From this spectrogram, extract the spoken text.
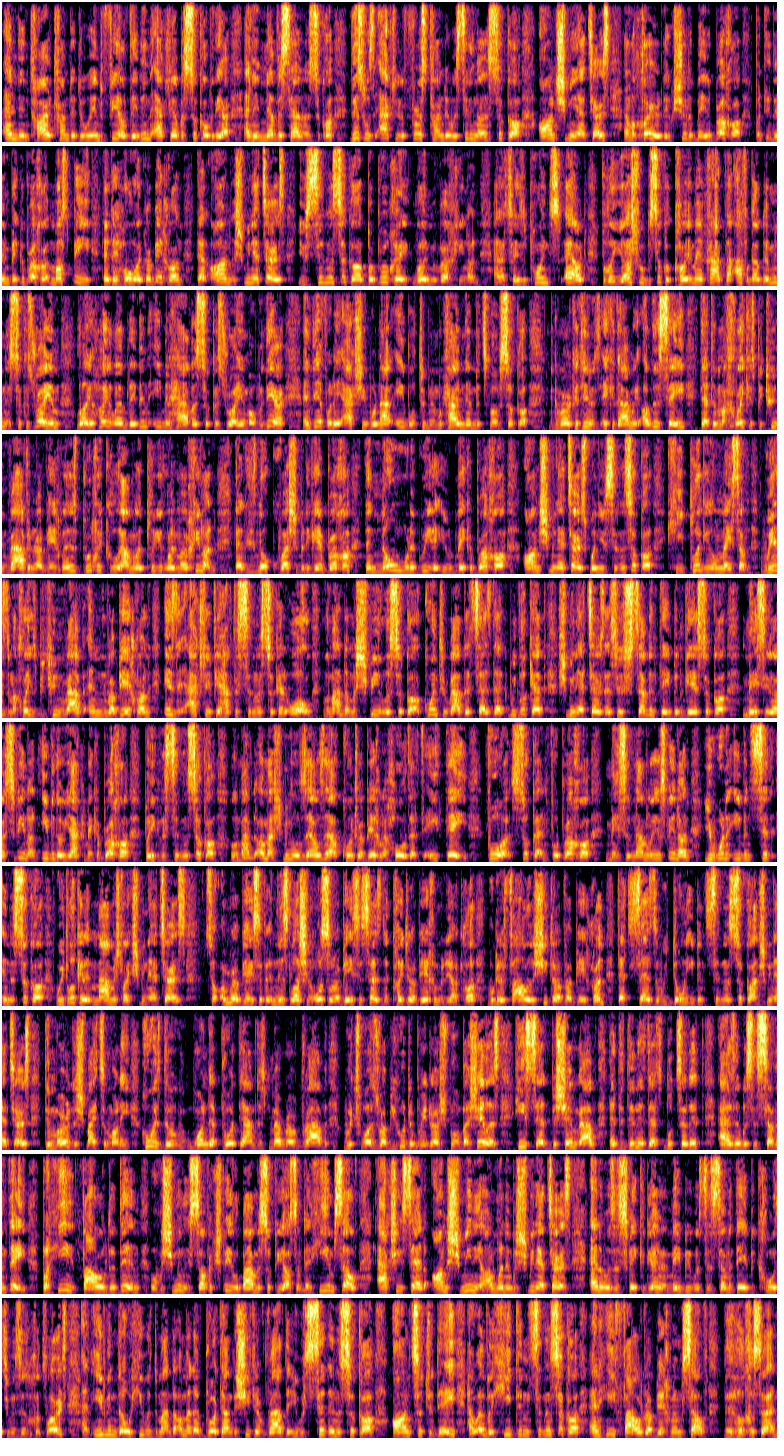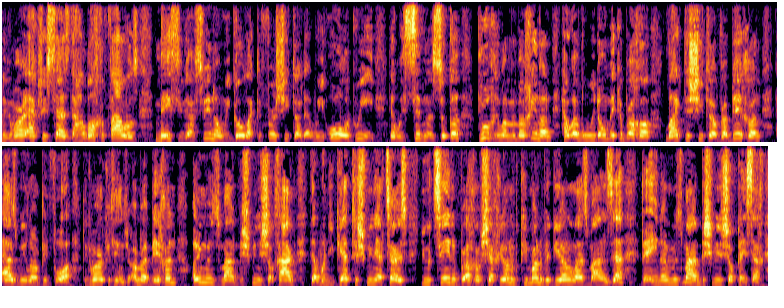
and the entire time that they were in the field, they didn't actually have a sukkah over there, and they never sat on a sukkah. This was actually the first time they were sitting on a sukkah on Shmini Atzeres, and L'chayr, they should have made a bracha, but they didn't make a bracha. It must be that they hold like Rabbi that on Shmini Atzeres, you sit in the sukkah, but bruche loy mevachinan. And that's how he points out, v'lo yashvu b'sukkah kol yemei chag v'afagav damin sukkahs royim loy hoylem. They didn't even have a sukkahs royim over there, and therefore they actually were not able to be mekayim the mitzvah of sukkah. The Gemara continues. Ikadami others say that the machlekes between Rav and Rabbi That there's no question but to get a bracha. Then no one would agree that you would make a bracha on Shmini Atzeres when you sit in sukkah. Ki pligid on mesav. Where's the machlekes between Rav and Rabbi Yechon? Is actually if you have to sit in the sukkah at all. Lamanda mashvi sukkah. According to Rav, that says that we look at Shmini Atzeres as your seventh day ben Geir Sukkah Mesir Svinan. Even though you're not going to make a bracha, but you're going to sit in the Sukkah. Lamanda Omash Shmini Zel Zel. According to Rabbi Yechon, holds that it's the eighth day for Sukkah and for bracha Mesir Namli Svinan. You wouldn't even sit in the Sukkah. We'd look at it mamish like Shmini Atzeres. So Umar Rabbi Yosef in this lashon also Rabbi Yosef says the Kaita Rabbi Yechon We're going to follow the shita of Rabbi Yechon that says that we don't even sit in the Sukkah on Shmini Atzeres. The murder the Shmaitzer money. Who is the one that brought down this memory of Rav, which was Rabbi Huda Breder of Shmuel Bashelis? He said b'shem Rav that the din is that looks at it as it was his seventh day, but he followed the din of Shmini Safek Shvi L'Bam Yosef that he himself actually said on Shmini on when it was Shmini Atzeres and it was a Sveikid Yom, maybe it was the seventh day because he was in Chutz and even though he was the man Amana brought down the sheet of Rav that you would sit in the sukkah on such a day. However, he didn't sit in the sukkah and he followed Rabbi Yechon himself. The Hilchasa and the Gemara actually says the halacha follows Mesi Vasvino. We go like the first shita that we all agree that we sit in the sukkah. However, we don't make a bracha like the shita of Rabbi Yechon as we learned before. The Gemara continues. Rabbi Yechon, that when you get to Shmini Atzeres, you would say the bracha of Shechion v'Kimon v'Giyon Lazman Zeh ve'Einam Zman b'Shmini Shal.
